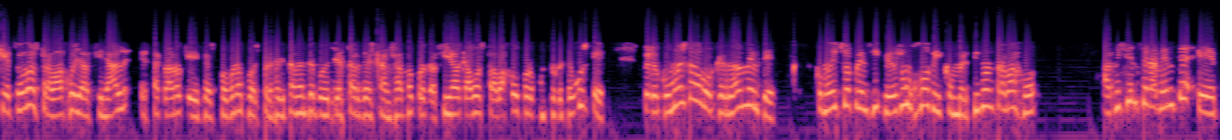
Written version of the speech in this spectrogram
que todo es trabajo y al final está claro que dices, pues bueno, pues perfectamente podría estar descansando porque al fin y al cabo es trabajo por mucho que te guste. Pero como es algo que realmente, como he dicho al principio, es un hobby convertido en trabajo, a mí sinceramente, eh,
